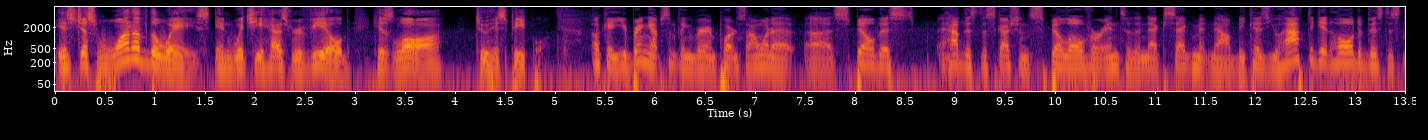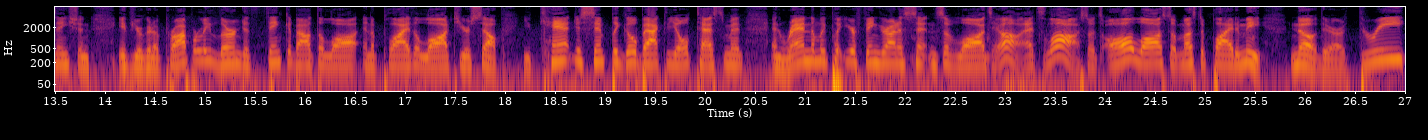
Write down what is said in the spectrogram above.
is just one of the ways in which he has revealed his law to his people. Okay, you bring up something very important, so I want to uh, spill this have this discussion spill over into the next segment now because you have to get hold of this distinction if you're going to properly learn to think about the law and apply the law to yourself. You can't just simply go back to the Old Testament and randomly put your finger on a sentence of law and say, oh, that's law, so it's all law, so it must apply to me. No, there are three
